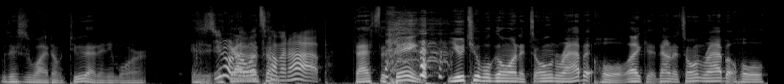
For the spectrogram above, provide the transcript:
this is why I don't do that anymore. is Because you don't know what's some- coming up. That's the thing. YouTube will go on its own rabbit hole, like down its own rabbit hole.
